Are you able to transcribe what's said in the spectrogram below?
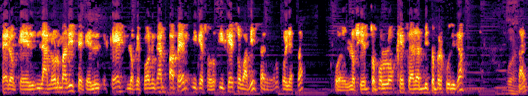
pero que la norma dice que, que es lo que ponga en papel y que eso, y que eso va a misa. Pues ya está. Pues lo siento por los que se hayan visto perjudicados. Bueno.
